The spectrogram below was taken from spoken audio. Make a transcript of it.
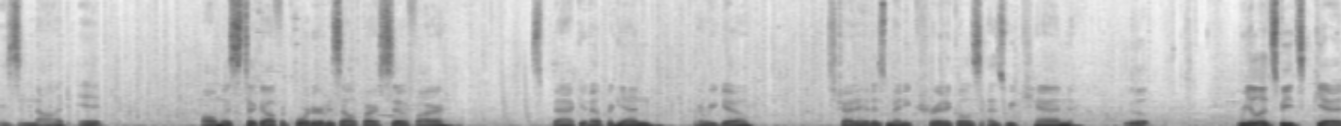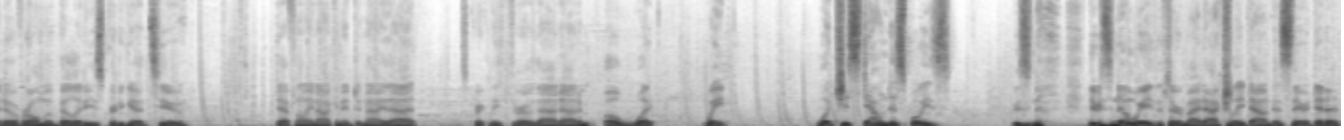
is not it. Almost took off a quarter of his health bar so far. Let's back it up again. There we go. Let's try to hit as many criticals as we can. Ugh. Reload speed's good. Overall mobility is pretty good too. Definitely not going to deny that. Let's quickly throw that at him. Oh, what? Wait, what just downed us, boys? There's no, there's no way the thermite actually downed us there, did it?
